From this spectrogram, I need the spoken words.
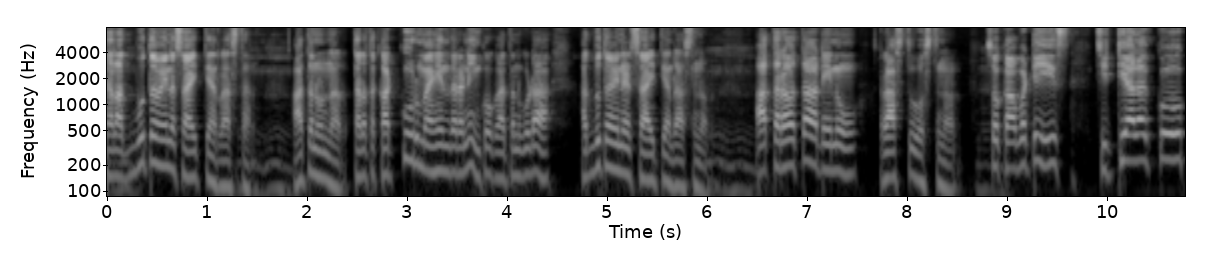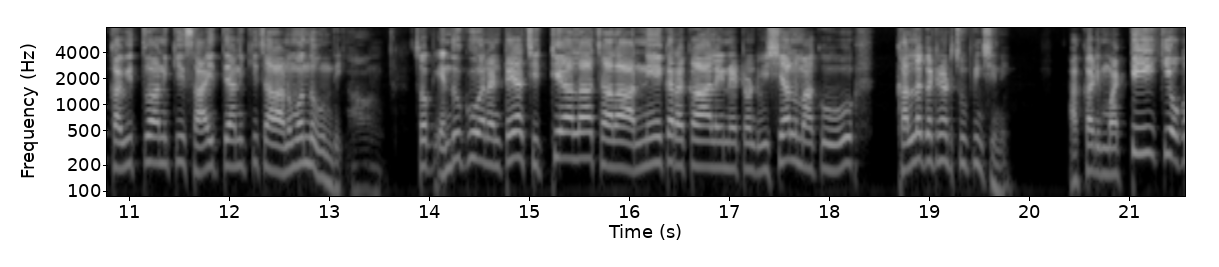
చాలా. అద్భుతమైన సాహిత్యాన్ని రాస్తారు. హ్మ్. అతనున్నారు. తర్వాత కట్కూరు మహేందర్ అని ఇంకొక అతను కూడా అద్భుతమైన సాహిత్యం రాస్తున్నాడు. ఆ తర్వాత నేను రాస్తూ వస్తున్నాను. సో. కాబట్టి చిట్యాలకు, కవిత్వానికి, సాహిత్యానికి చాలా అనుబంధం ఉంది. సో ఎందుకు అనంటే ఆ చిట్యాల చాలా అనేక రకాలైనటువంటి విషయాలు మాకు కళ్ళగట్టినట్టు చూపించింది. అక్కడి మట్టికి ఒక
